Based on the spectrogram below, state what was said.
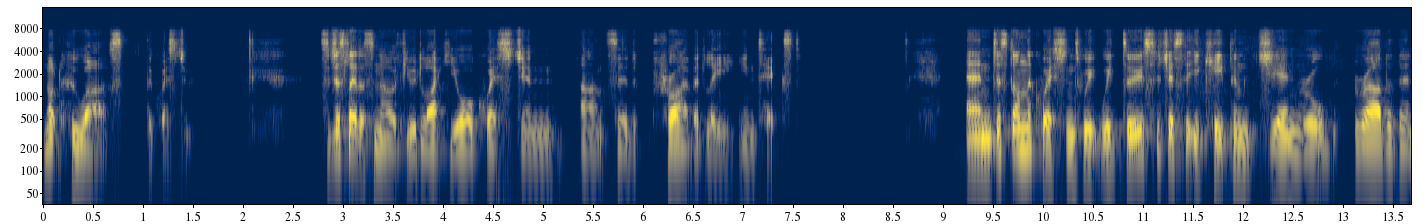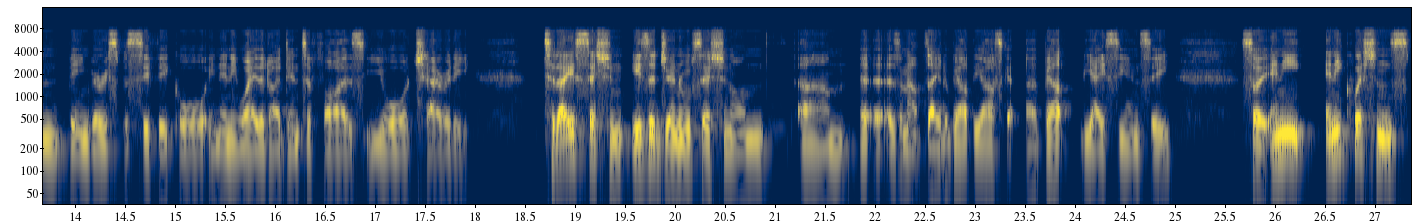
not who asked the question. So just let us know if you would like your question answered privately in text. And just on the questions, we, we do suggest that you keep them general rather than being very specific or in any way that identifies your charity. Today's session is a general session on um, as an update about the ask about the ACNC. So any, any questions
